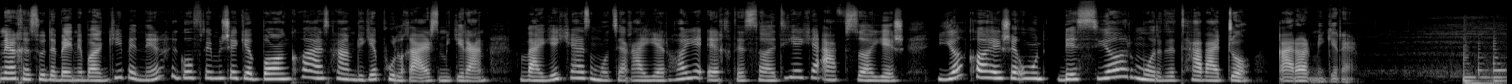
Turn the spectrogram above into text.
نرخ سود بین بانکی به نرخی گفته میشه که بانک ها از همدیگه پول قرض می‌گیرن و یکی از متغیرهای اقتصادیه که افزایش یا کاهش اون بسیار مورد توجه قرار می‌گیره. Thank you.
